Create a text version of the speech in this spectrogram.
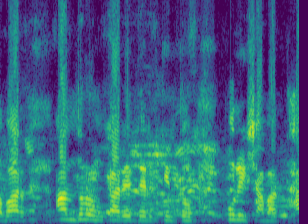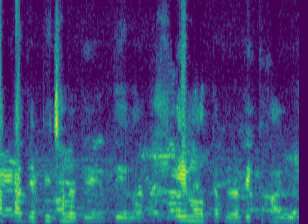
আবার আন্দোলনকারীদের কিন্তু পুলিশ আবার ধাক্কা দিয়ে পিছনে দিয়ে দিল। এই মুহূর্তে আপনারা দেখতে পারবেন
